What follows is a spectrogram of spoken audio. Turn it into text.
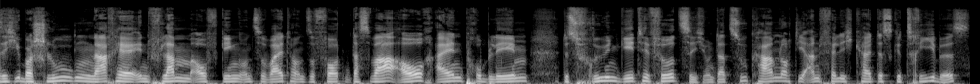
sich überschlugen, nachher in Flammen aufgingen und so weiter und so fort. Und das war auch ein Problem des frühen GT40 und dazu kam noch die Anfälligkeit des Getriebes.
